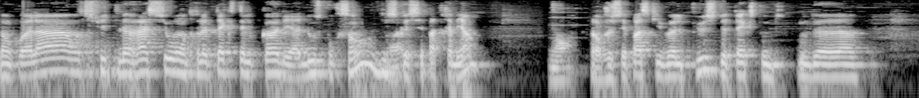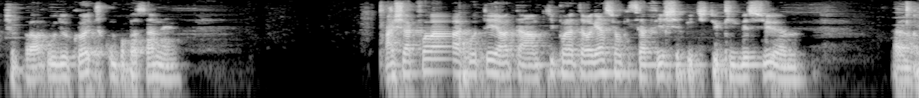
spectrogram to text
Donc voilà. Ensuite, le ratio entre le texte et le code est à 12%. Ils disent Ouais. que c'est pas très bien. Non, Alors, je sais pas ce qu'ils veulent plus de texte ou de, ou de, je sais pas. ou de code. Je comprends pas ça, mais. À chaque fois, à côté, hein, t'as un petit point d'interrogation qui s'affiche et puis tu, tu cliques dessus. euh, Alors,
